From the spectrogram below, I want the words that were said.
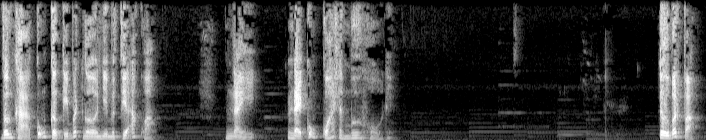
Vân Khả cũng cực kỳ bất ngờ nhìn về phía ác hoàng Này Này cũng quá là mơ hồ đi Từ bất phạm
